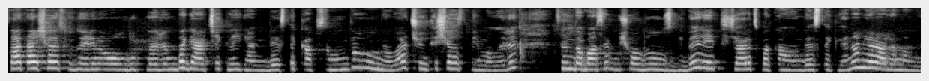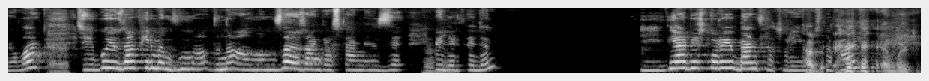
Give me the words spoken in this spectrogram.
Zaten şahıs üzerine olduklarında gerçekle yani destek kapsamında olmuyorlar. Çünkü şahıs firmaları sizin de bahsetmiş olduğunuz gibi E-Ticaret Bakanlığı desteklerinden yararlanamıyorlar. Evet. E, Bu yüzden firmanızın adını almanıza özen göstermenizi Hı hı. belirtelim. E, Diğer bir soruyu ben size sorayım bu sefer. Tabii. Buyurun.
